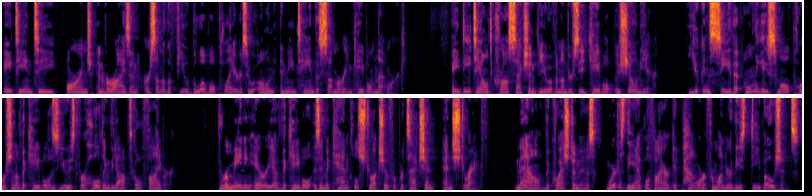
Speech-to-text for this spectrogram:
AT&T, Orange, and Verizon are some of the few global players who own and maintain the submarine cable network. A detailed cross-section view of an undersea cable is shown here. You can see that only a small portion of the cable is used for holding the optical fiber. The remaining area of the cable is a mechanical structure for protection and strength. Now, the question is, where does the amplifier get power from under these deep oceans?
